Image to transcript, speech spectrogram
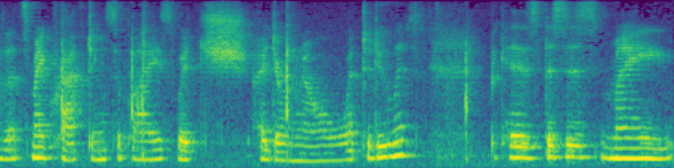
that's my crafting supplies, which I don't know what to do with because this is my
